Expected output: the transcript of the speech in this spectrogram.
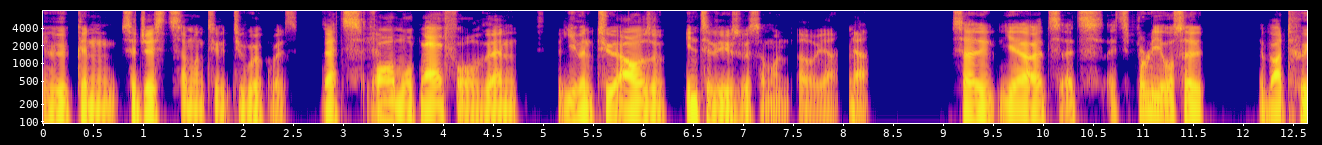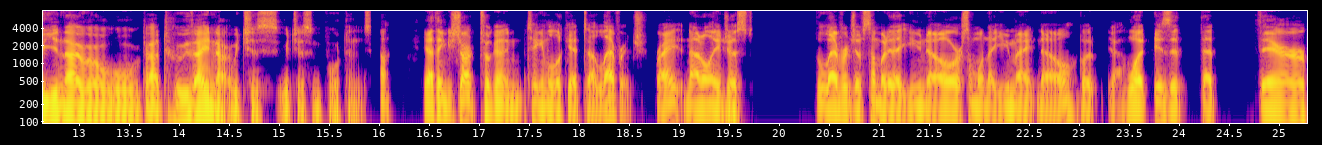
who can suggest someone to to work with, that's Yeah. far more powerful than even two hours of interviews with someone. Oh yeah. Mm. Yeah. So yeah, it's it's it's probably also about who you know or, or about who they know, which is which is important. Yeah, I think you start taking taking a look at uh, leverage, right? Not only Mm-hmm. just the leverage of somebody that you know or someone that you might know, but Yeah. what is it that their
